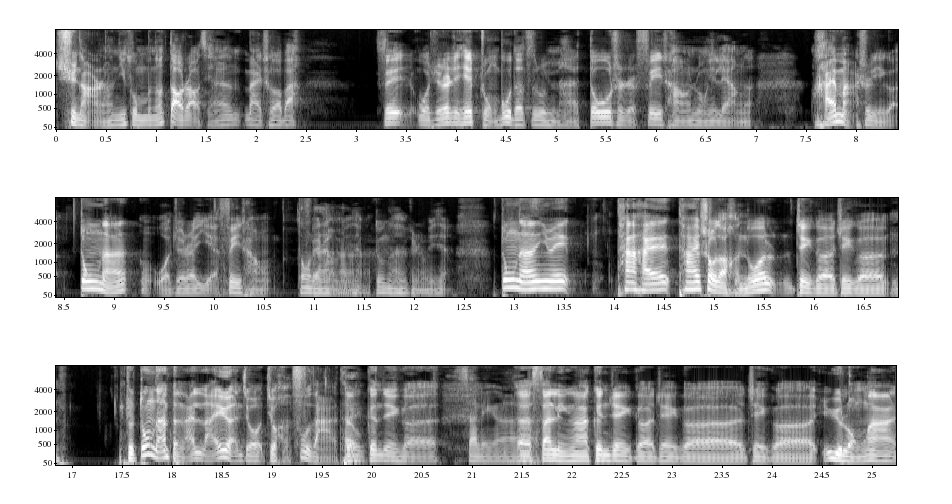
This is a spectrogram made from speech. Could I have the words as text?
去哪儿呢？你总不能倒找钱卖车吧？所以我觉得这些总部的自主品牌都是非常容易凉的。海马是一个，东南我觉得也非常东南危险，东南非常危险。东南因为它还它还受到很多这个这个，就东南本来来源就就很复杂，它跟这个三菱啊，呃三菱啊，跟这个这个这个玉龙啊，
